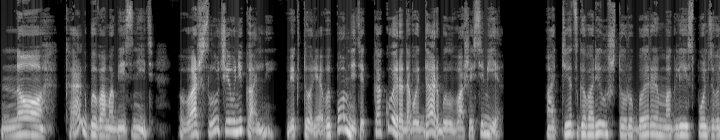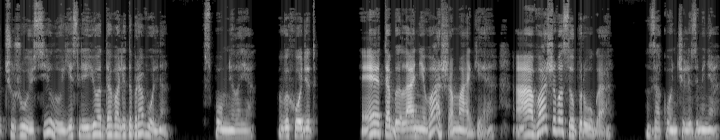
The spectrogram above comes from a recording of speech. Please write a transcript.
Но как бы вам объяснить? Ваш случай уникальный. Виктория, вы помните, какой родовой дар был в вашей семье? Отец говорил, что Руберы могли использовать чужую силу, если ее отдавали добровольно. Вспомнила я. Выходит, это была не ваша магия, а вашего супруга. Закончили за меня.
